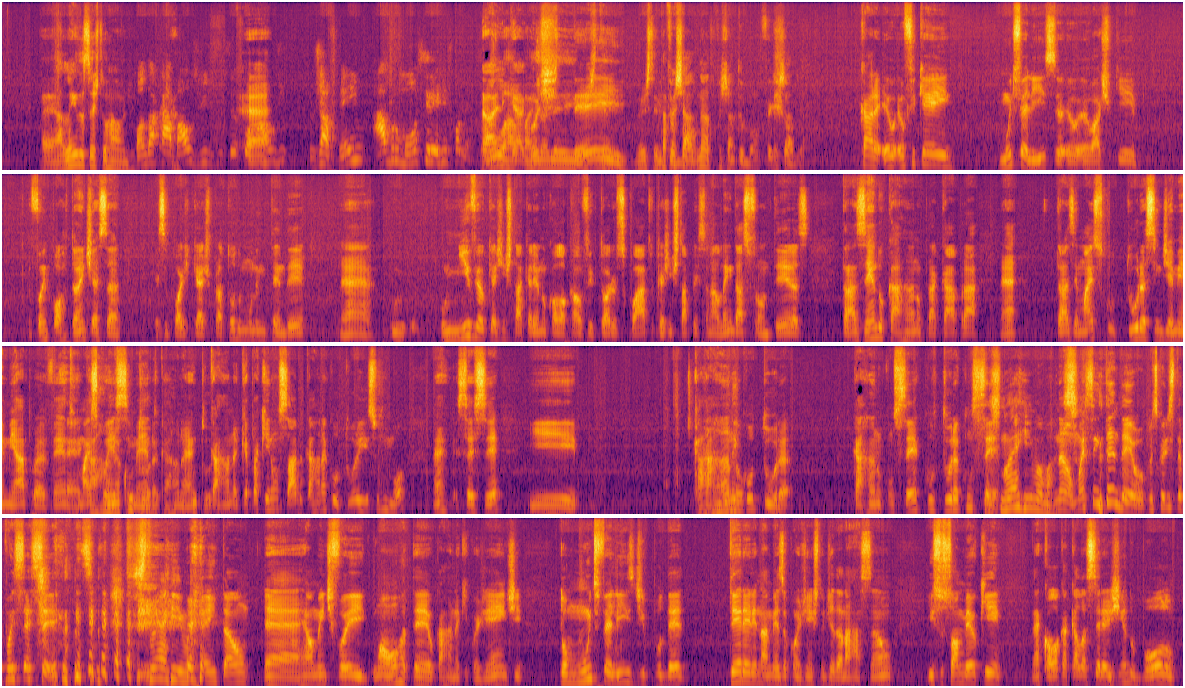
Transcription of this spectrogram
É, além do sexto round. Quando acabar os vídeos do sexto É. round, eu já venho, abro o monster e a gente começa. Que- rapaz, gostei. aí, gostei. Gostei. Tá fechado. bom. Não, tá fechado. Muito bom. Fechado já. Cara, eu, eu fiquei muito feliz. Eu, eu acho que foi importante essa, esse podcast para todo mundo entender né, o, o nível que a gente está querendo colocar o Victorious 4, que a gente está pensando além das fronteiras, trazendo o Carrano para cá para né, trazer mais cultura assim, de MMA para o evento, É, mais Carrano é conhecimento. cultura, Carrano é né? cultura. Carrano, que para quem não sabe, Carrano é cultura e isso rimou, né? CC e Carrano e cultura. Carrano com C, cultura com C. Isso não é rima, Max. Não, mas você entendeu. Por isso que eu disse depois CC. Isso não é rima. então, é, realmente foi uma honra ter o Carrano aqui com a gente. Tô muito feliz de poder ter ele na mesa com a gente no dia da narração. Isso só meio que né, coloca aquela cerejinha do bolo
